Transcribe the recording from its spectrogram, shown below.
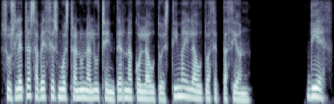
Sus letras a veces muestran una lucha interna con la autoestima y la autoaceptación. 10.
